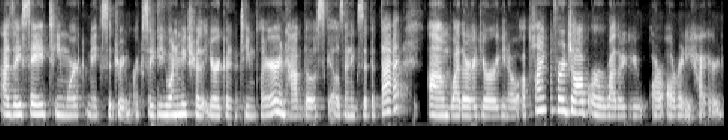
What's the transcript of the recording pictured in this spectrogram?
as they say, teamwork makes the dream work. So you want to make sure that you're a good team player and have those skills and exhibit that, um, whether you're, you know, applying for a job or whether you are already hired.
